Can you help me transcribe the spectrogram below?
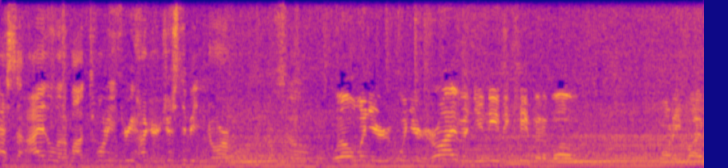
has to idle at about 2300 just to be normal. So well, when you're when you're driving, you need to keep it above 2500.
